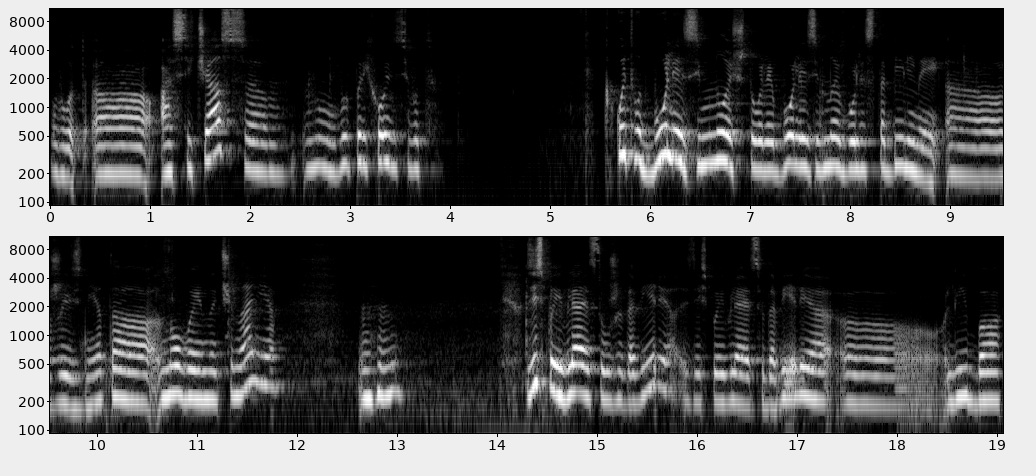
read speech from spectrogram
Вот. А сейчас, э, ну, вы приходите вот какой-то вот более земной, что ли, более земной, более стабильной э, жизни. Это новые начинания. Угу. Здесь появляется уже доверие, здесь появляется доверие, э, либо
